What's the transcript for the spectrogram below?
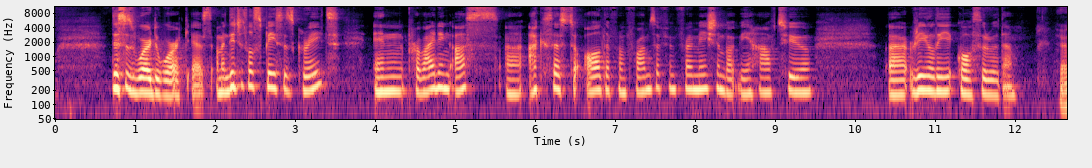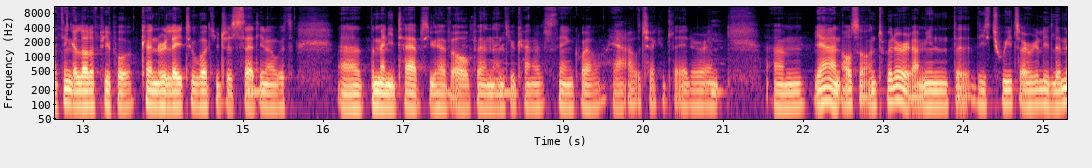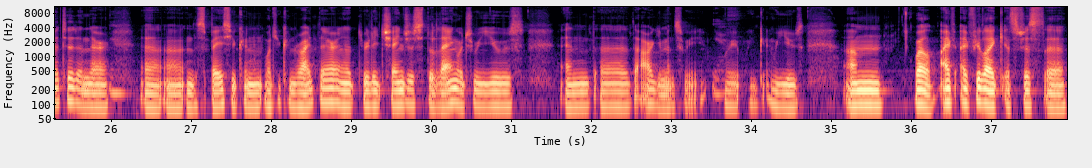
this is where the work is. I mean, digital space is great in providing us uh, access to all different forms of information, but we have to uh, really go through them. Yeah, I think a lot of people can relate to what you just said, mm-hmm. you know, with uh, the many tabs you have open, and mm-hmm. you kind of think, well, yeah, I will check it later. And yeah um, yeah, and also on Twitter, I mean, the, these tweets are really limited in their yeah. uh, uh, in the space you can what you can write there, and it really changes the language we use and uh, the arguments we yes. we, we, we use. Um, well, I I feel like it's just a,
